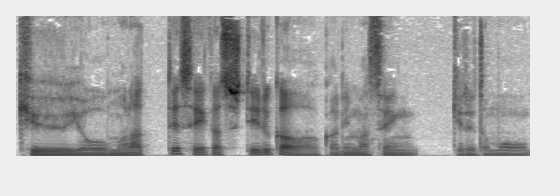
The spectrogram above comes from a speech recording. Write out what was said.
給与をもらって生活しているかは分かりませんけれども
